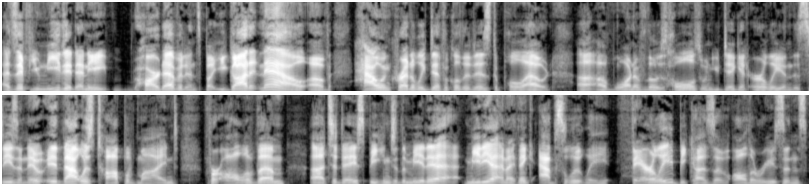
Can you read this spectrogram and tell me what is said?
as if you needed any hard evidence, but you got it now of how incredibly difficult it is to pull out uh, of one of those holes when you dig it early in the season. It, it, that was top of mind for all of them uh, today, speaking to the media, media, and I think absolutely fairly because of all the reasons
